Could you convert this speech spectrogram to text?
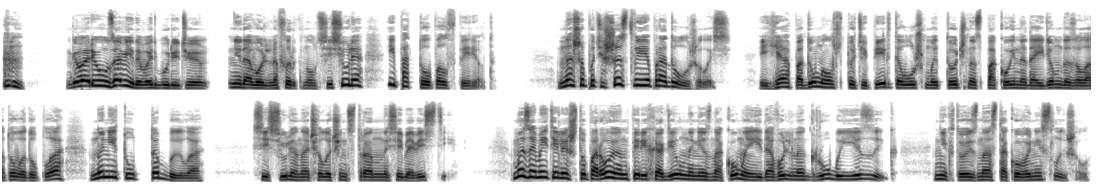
«Говорю, завидовать будете», — недовольно фыркнул Сисюля и потопал вперед. Наше путешествие продолжилось. Я подумал, что теперь-то уж мы точно спокойно дойдем до Золотого Дупла, но не тут-то было. Сисюля начал очень странно себя вести. Мы заметили, что порой он переходил на незнакомый и довольно грубый язык. Никто из нас такого не слышал.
